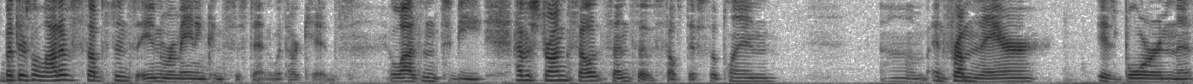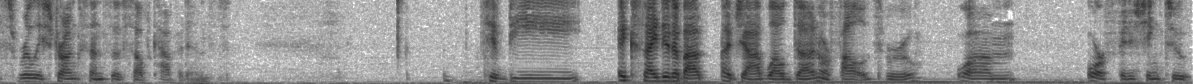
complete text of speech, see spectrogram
but there's a lot of substance in remaining consistent with our kids. It allows them to be have a strong sense of self discipline, um, and from there is born this really strong sense of self confidence to be excited about a job well done or followed through um, or finishing to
